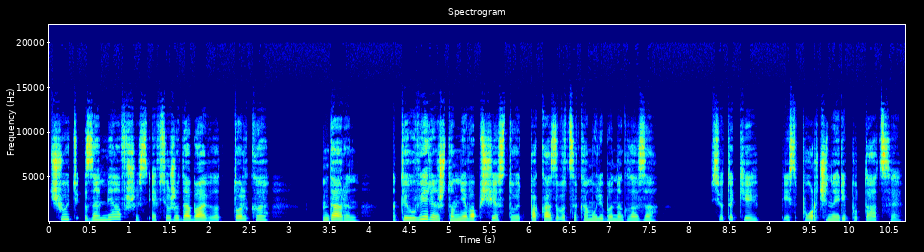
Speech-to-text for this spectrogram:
Чуть замявшись, я все же добавила, только... Даррен, ты уверен, что мне вообще стоит показываться кому-либо на глаза? все таки испорченная репутация.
